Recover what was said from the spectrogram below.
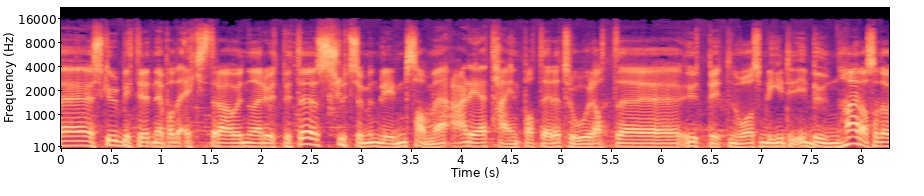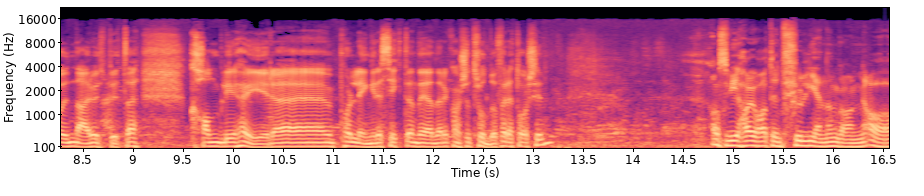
uh, Skrur bitte litt ned på det ekstraordinære utbyttet. Sluttsummen blir den samme. Er det et tegn på at dere tror at utbyttenivået som ligger i bunnen her, altså det ordinære utbyttet, kan bli høyere på lengre sikt enn det dere kanskje trodde for et år siden? Altså, vi har jo hatt en full gjennomgang av,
